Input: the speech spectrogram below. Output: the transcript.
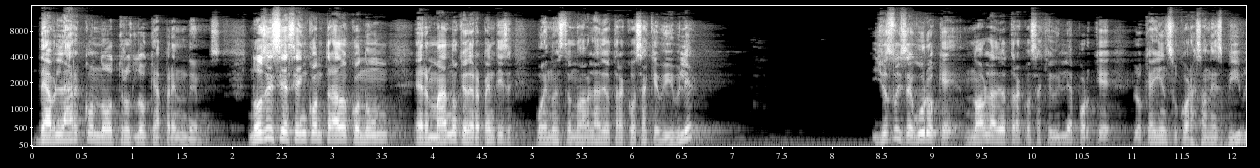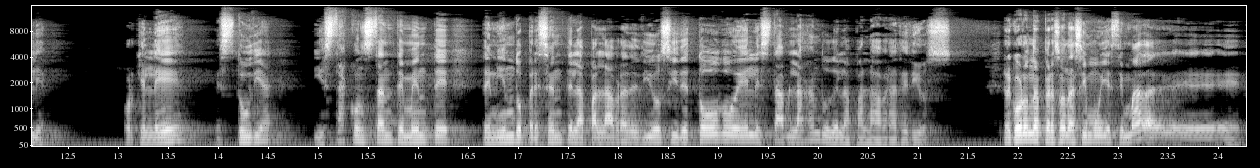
de hablar con otros lo que aprendemos. No sé si se ha encontrado con un hermano que de repente dice, bueno, esto no habla de otra cosa que Biblia. Y yo estoy seguro que no habla de otra cosa que Biblia porque lo que hay en su corazón es Biblia, porque lee, estudia y está constantemente teniendo presente la palabra de Dios y de todo él está hablando de la palabra de Dios. Recuerdo una persona así muy estimada, eh, eh,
